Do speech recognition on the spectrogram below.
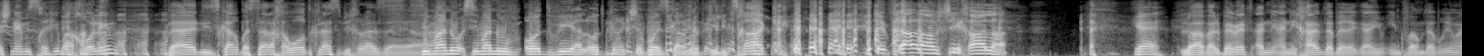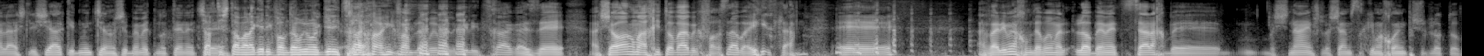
בשני משחקים האחרונים, והיה נזכר בסאלח הוורד קלאס, בכלל זה היה... סימנו, סימנו עוד וי על עוד פרק שבו הזכרנו את גיל יצחק, אפשר להמשיך הלאה. כן. לא, אבל באמת, אני, אני חייב לדבר רגע, אם, אם כבר מדברים על השלישייה הקדמית שלנו, שבאמת נותנת... חשבתי אה, שאתה בא להגיד לי כבר מדברים על גיל יצחק. לא, אם כבר מדברים על גיל יצחק, אז uh, השווארמה הכי טובה בכפר סבא היא סתם. אה, אבל אם אנחנו מדברים על... לא, באמת, סאלח ב- בשניים, שלושה משחקים האחרונים פשוט לא טוב.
